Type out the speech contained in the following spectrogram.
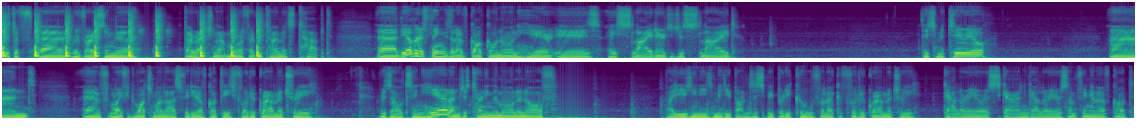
Just uh, reversing the direction that morph every time it's tapped. Uh, the other things that I've got going on here is a slider to just slide this material. And um, from if you'd watched my last video I've got these photogrammetry results in here and I'm just turning them on and off by using these MIDI buttons. This would be pretty cool for like a photogrammetry gallery or a scan gallery or something and I've got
